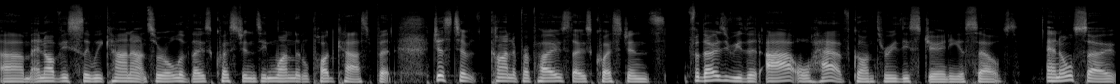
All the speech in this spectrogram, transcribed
Um, and obviously, we can't answer all of those questions in one little podcast, but just to kind of propose those questions for those of you that are or have gone through this journey yourselves. And also,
